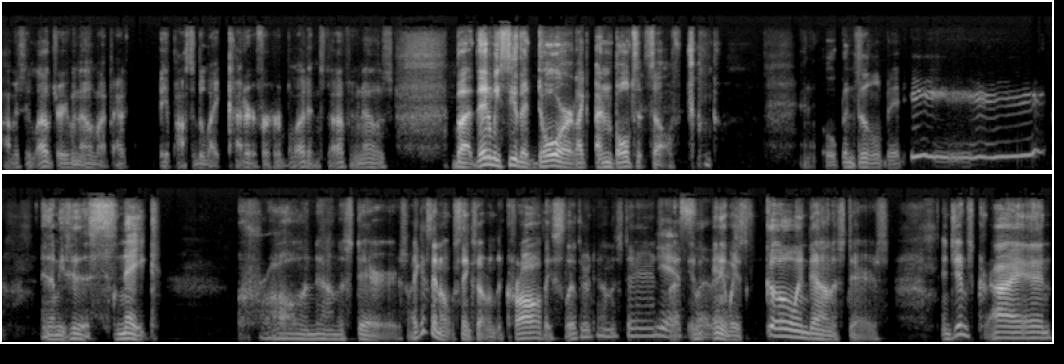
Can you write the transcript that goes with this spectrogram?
obviously loves her, even though like they possibly like cut her for her blood and stuff. Who knows? But then we see the door like unbolts itself and it opens a little bit. And then we see the snake crawling down the stairs. I guess they don't think don't really crawl; they slither down the stairs. Yes. Yeah, anyways, going down the stairs, and Jim's crying,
